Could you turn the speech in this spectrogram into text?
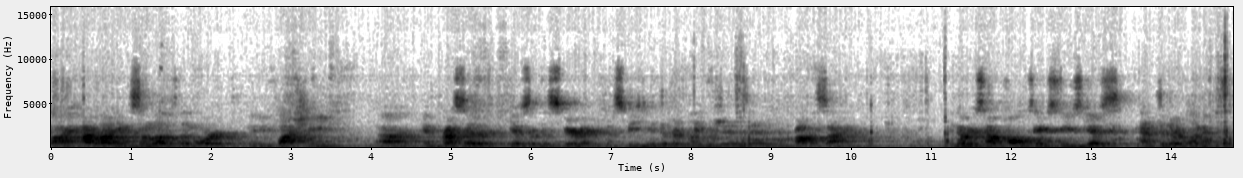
by highlighting some of the more maybe flashy, uh, impressive gifts of the Spirit, of speaking in different languages and, and prophesying. And notice how Paul takes these gifts of to their limit.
